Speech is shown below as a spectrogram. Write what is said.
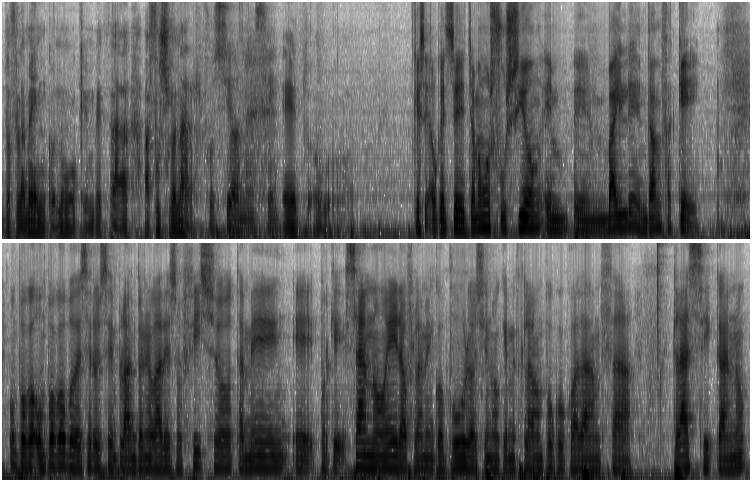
do flamenco, no? que empeza a fusionar. Fusiona, sí. Eh, que se, o que se chamamos fusión en, en baile, en danza, que é? un pouco un pouco pode ser o exemplo Antonio Gades o fixo tamén eh, porque xa non era o flamenco puro, sino que mezclaba un pouco coa danza clásica, no?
